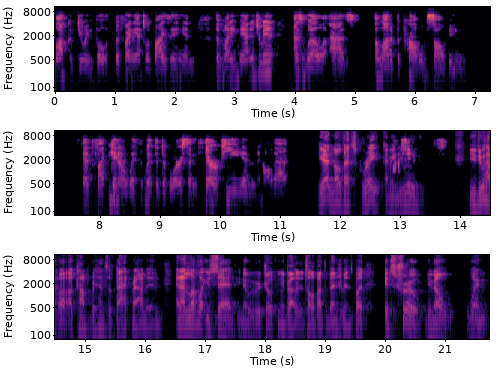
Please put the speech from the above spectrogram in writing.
luck of doing both the financial advising and the money management as well as a lot of the problem solving advice you know with with the divorce and therapy and, and all that yeah no that's great i mean you really you do have a, a comprehensive background in and i love what you said you know we were joking about it's all about the benjamins but it's true you know when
